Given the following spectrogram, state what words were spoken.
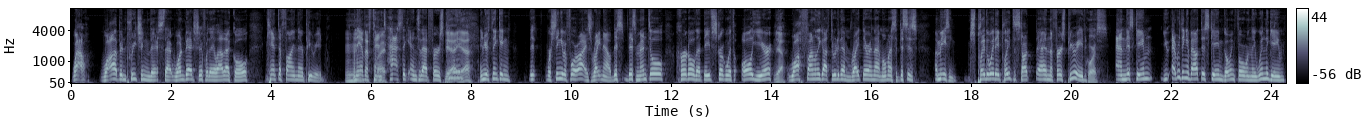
wow, why I've been preaching this that one bad shift where they allow that goal can't define their period, and they mm-hmm. have a fantastic end to that first period. yeah. And you're thinking. We're seeing it before our eyes right now. This this mental hurdle that they've struggled with all year. Yeah. Roy finally got through to them right there in that moment. I said, "This is amazing. Just play the way they played to start in the first period." Of course. And this game, you everything about this game going forward when they win the game,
